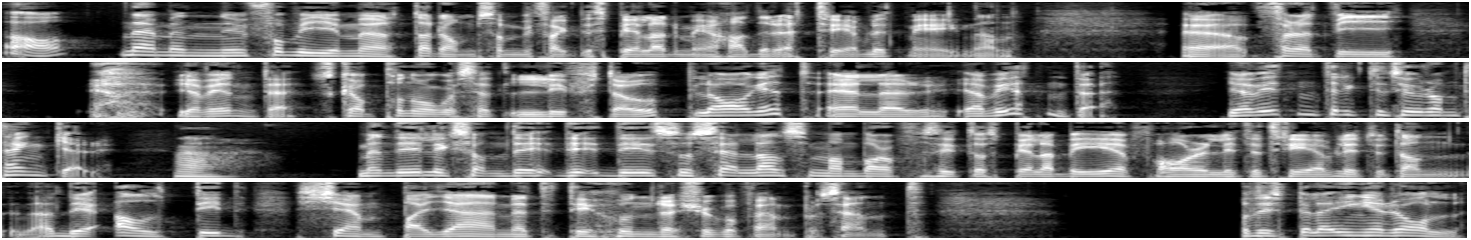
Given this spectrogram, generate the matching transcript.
ja, nej men nu får vi ju möta dem som vi faktiskt spelade med och hade rätt trevligt med innan. Uh, för att vi, jag vet inte, ska på något sätt lyfta upp laget eller jag vet inte. Jag vet inte riktigt hur de tänker. Ja. Men det är liksom, det, det, det, är så sällan som man bara får sitta och spela BF och ha det lite trevligt. Utan det är alltid kämpa järnet till 125%. Och det spelar ingen roll.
